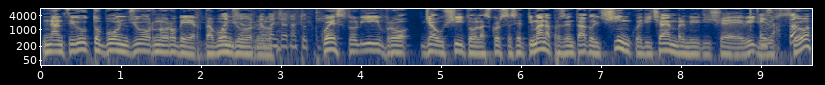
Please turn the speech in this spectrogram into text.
Innanzitutto buongiorno Roberta, buongiorno. buongiorno a tutti. Questo libro, già uscito la scorsa settimana, presentato il 5 dicembre, mi dicevi, giusto? Esatto.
